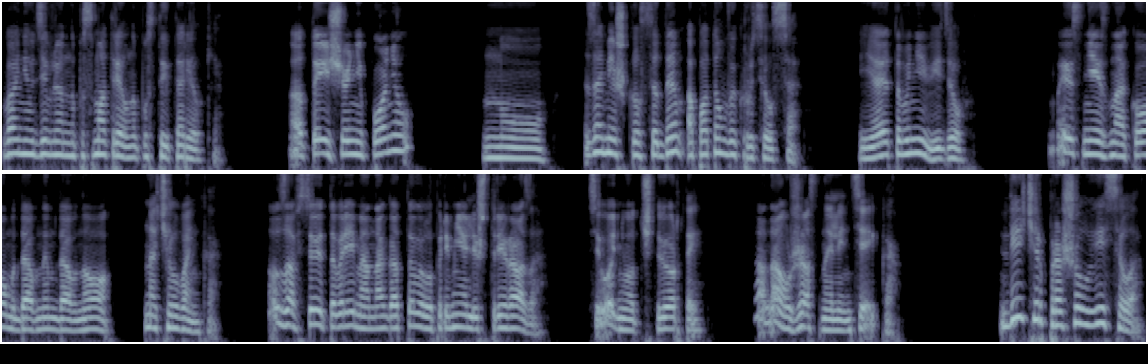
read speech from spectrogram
Ваня удивленно посмотрел на пустые тарелки. «А ты еще не понял?» «Ну...» — замешкался Дэм, а потом выкрутился. «Я этого не видел». «Мы с ней знакомы давным-давно», — начал Ванька. Но за все это время она готовила при мне лишь три раза. Сегодня вот четвертый. Она ужасная лентяйка. Вечер прошел весело.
